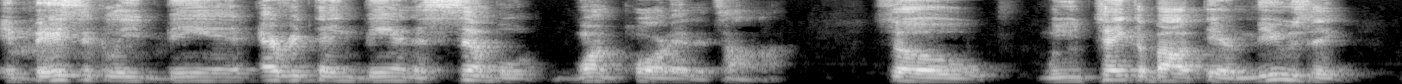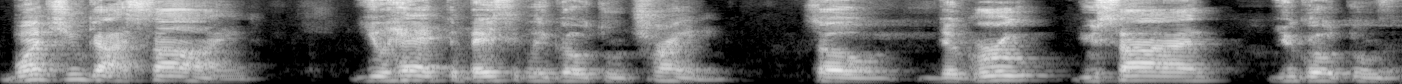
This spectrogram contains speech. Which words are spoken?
it basically being everything being assembled one part at a time. So when you think about their music, once you got signed, you had to basically go through training. So the group you sign, you go through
